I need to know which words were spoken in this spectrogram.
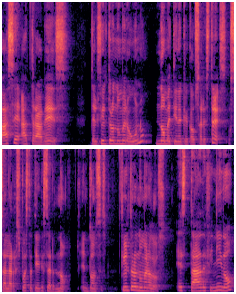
pase a través del filtro número uno, no me tiene que causar estrés. O sea, la respuesta tiene que ser no. Entonces, filtro número dos está definido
